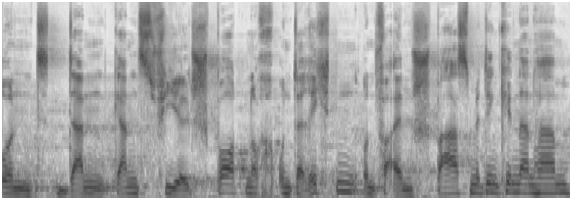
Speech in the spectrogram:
und dann ganz viel Sport noch unterrichten und vor allem Spaß mit den Kindern haben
